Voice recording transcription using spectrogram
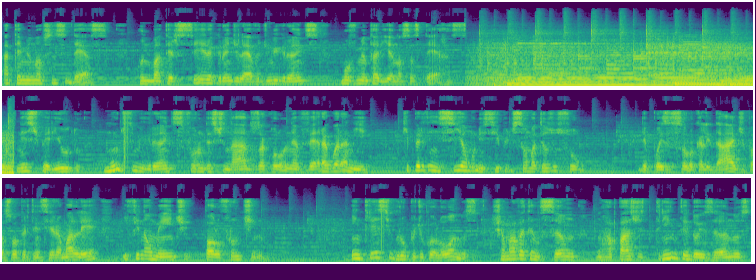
até 1910, quando uma terceira grande leva de imigrantes movimentaria nossas terras. Neste período, muitos imigrantes foram destinados à colônia Vera Guarani, que pertencia ao município de São Mateus do Sul. Depois essa localidade passou a pertencer a Malê e finalmente Paulo Frontin. Entre esse grupo de colonos chamava atenção um rapaz de 32 anos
